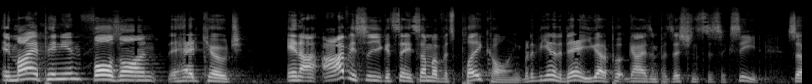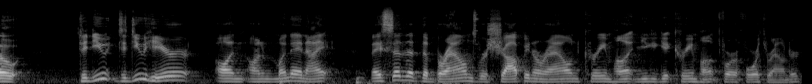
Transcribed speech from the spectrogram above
in my opinion, falls on the head coach. And I, obviously, you could say some of it's play calling, but at the end of the day, you got to put guys in positions to succeed. So, Did you did you hear on on Monday night? They said that the Browns were shopping around Kareem Hunt, and you could get Kareem Hunt for a fourth rounder.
